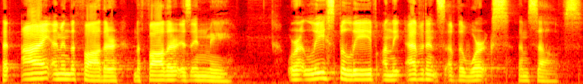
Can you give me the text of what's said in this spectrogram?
that I am in the Father and the Father is in me, or at least believe on the evidence of the works themselves.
